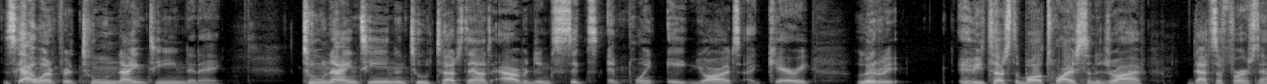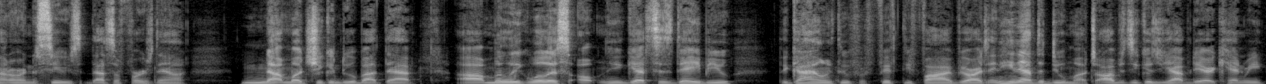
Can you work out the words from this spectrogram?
This guy went for 219 today. 219 and two touchdowns, averaging 6.8 yards a carry. Literally, if he touched the ball twice in the drive, that's a first down, or in the series, that's a first down. Not much you can do about that. Uh, Malik Willis, oh, he gets his debut. The guy only threw for 55 yards, and he didn't have to do much, obviously, because you have Derrick Henry.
